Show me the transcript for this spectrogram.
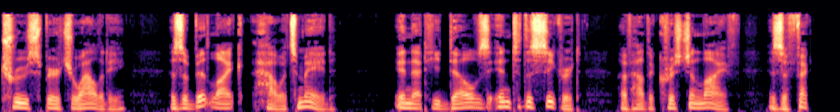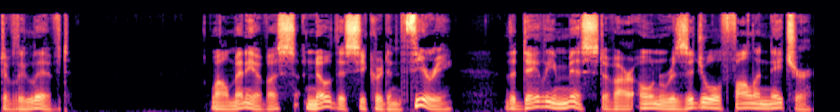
True Spirituality is a bit like How It's Made, in that he delves into the secret of how the Christian life is effectively lived. While many of us know this secret in theory, the daily mist of our own residual fallen nature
